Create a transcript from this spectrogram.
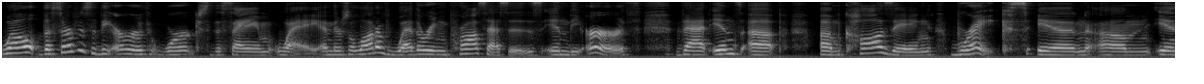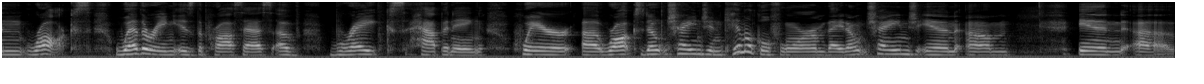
Well, the surface of the Earth works the same way and there's a lot of weathering processes in the earth that ends up um, causing breaks in um, in rocks. Weathering is the process of breaks happening where uh, rocks don't change in chemical form. They don't change in um, in uh,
